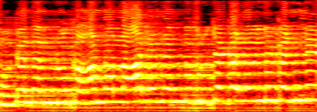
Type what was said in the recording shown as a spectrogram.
ಮಗನನ್ನು ಕಾಣಲಾರೆನೆಂದು ದೃಗಗಳಲ್ಲಿ ಕಣ್ಣೀರು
